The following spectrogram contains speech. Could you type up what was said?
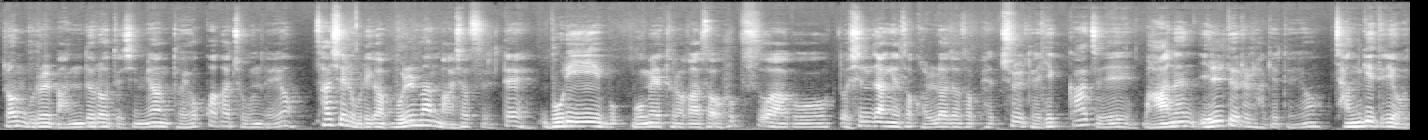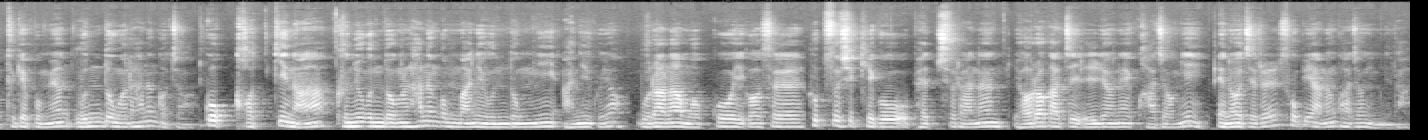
그런 물을 만들어 드시면 더 효과가 좋은데요. 사실 우리가 물만 마셨을 때 물이 모- 몸에 들어가서 흡수하고 또 신장에서 걸러져서 배출되기까지 많은 일들을 하게 돼요. 장기들이 어떻게 보면 운동을 하는 거죠. 꼭 걷기나 근육 운동을 하는 것만이 운동이 아니고요. 물 하나 먹고 이것을 흡수시키고 배출하는 여러 가지 일련의 과정이 에너지를 소비하는 과정입니다.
